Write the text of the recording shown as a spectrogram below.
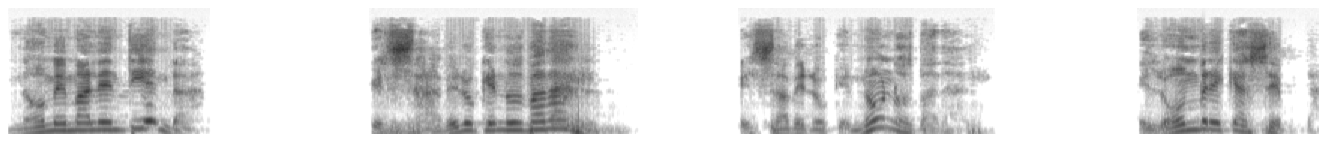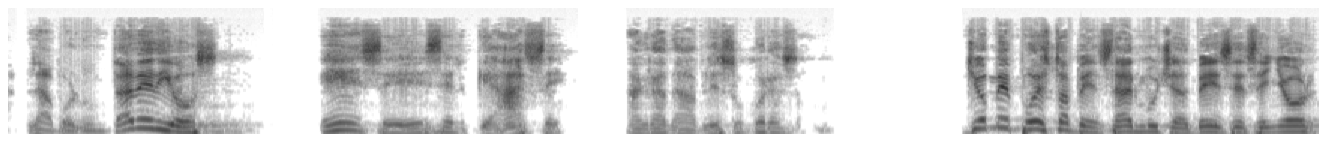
No me malentienda. Él sabe lo que nos va a dar. Él sabe lo que no nos va a dar. El hombre que acepta la voluntad de Dios, ese es el que hace agradable su corazón. Yo me he puesto a pensar muchas veces, Señor,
